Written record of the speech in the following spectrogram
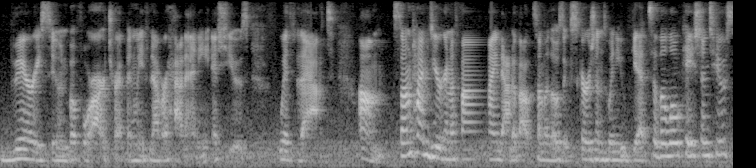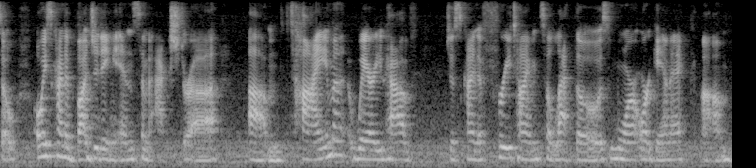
very soon before our trip, and we've never had any issues with that. Um, sometimes you're going to find out about some of those excursions when you get to the location too. So always kind of budgeting in some extra um, time where you have just kind of free time to let those more organic um,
